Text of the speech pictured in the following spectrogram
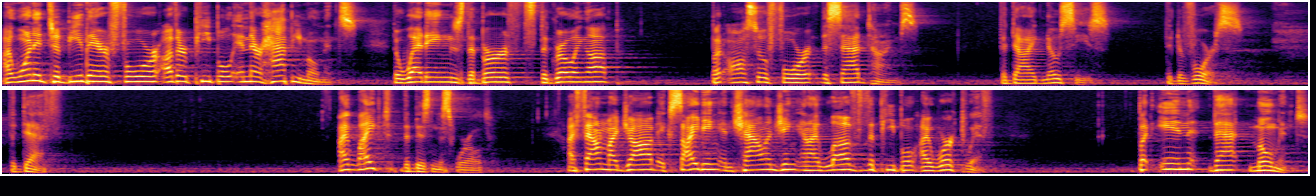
I wanted to be there for other people in their happy moments the weddings, the births, the growing up but also for the sad times, the diagnoses, the divorce, the death. I liked the business world. I found my job exciting and challenging, and I loved the people I worked with. But in that moment,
